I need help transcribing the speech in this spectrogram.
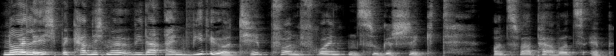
Neulich bekam ich mal wieder einen Videotipp von Freunden zugeschickt, und zwar per WhatsApp.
